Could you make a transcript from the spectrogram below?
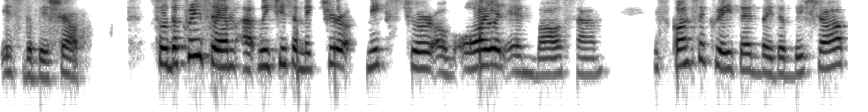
is the bishop. So the chrism, uh, which is a mixture, mixture of oil and balsam, is consecrated by the bishop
